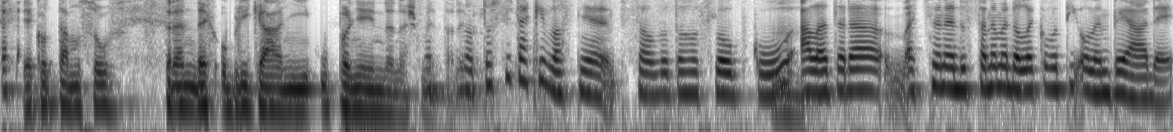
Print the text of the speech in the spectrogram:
jako tam jsou v trendech oblíkání úplně jinde než my tady. No to si taky vlastně psal do toho sloupku, Hmm. ale teda, ať se nedostaneme daleko od té olympiády.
